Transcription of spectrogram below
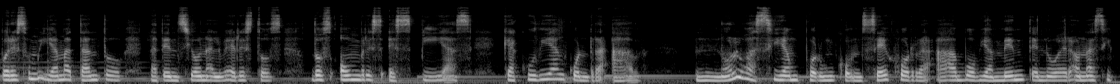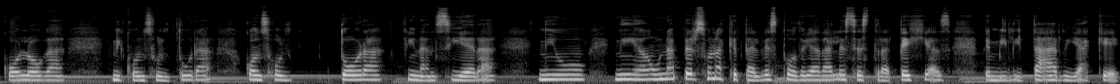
Por eso me llama tanto la atención al ver estos dos hombres espías que acudían con Raab no lo hacían por un consejo. Raab obviamente no era una psicóloga ni consultora, consultora financiera, ni, ni a una persona que tal vez podría darles estrategias de militar ya que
